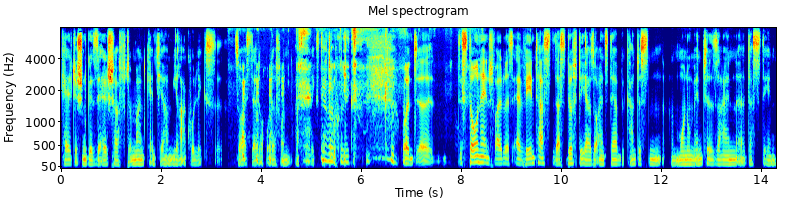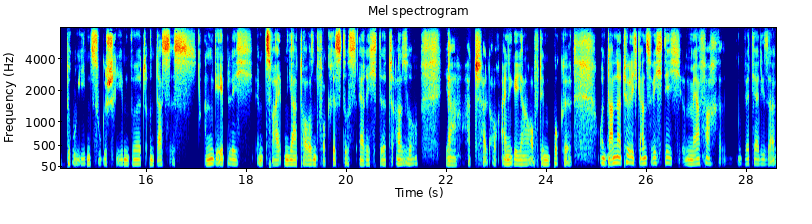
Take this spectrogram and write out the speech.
keltischen Gesellschaft. Man kennt ja Miraculix, äh, so heißt er doch, oder von Asterix. Der Miraculix. Und äh, Stonehenge, weil du es erwähnt hast, das dürfte ja so eins der bekanntesten äh, Monumente sein, äh, das den Druiden zugeschrieben wird. Und das ist angeblich im zweiten Jahrtausend vor Christus errichtet. Also ja, hat halt auch einige Jahre auf dem Buckel. Und dann natürlich ganz wichtig, mehrfach wird ja dieser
